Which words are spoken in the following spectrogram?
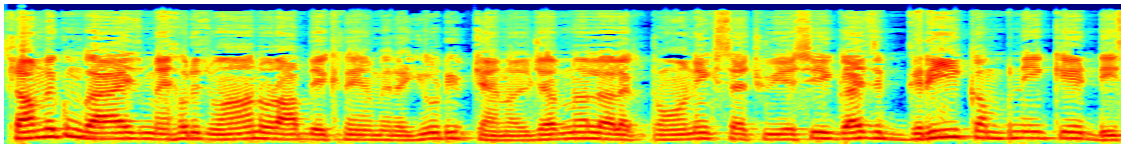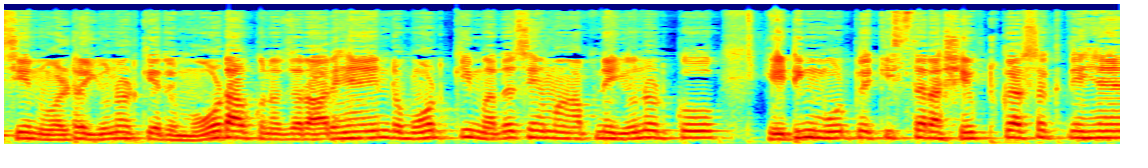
अल्लाम गाइज़ मैं हूँ रिजवान और आप देख रहे हैं मेरा YouTube channel journal electronics H V guys Gree company के डीसी इन्वर्टर यूनिट के रिमोट आपको नज़र आ रहे हैं। इन रिमोट की मदद से हम अपने यूनिट को हीटिंग मोड पे किस तरह शिफ्ट कर सकते हैं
